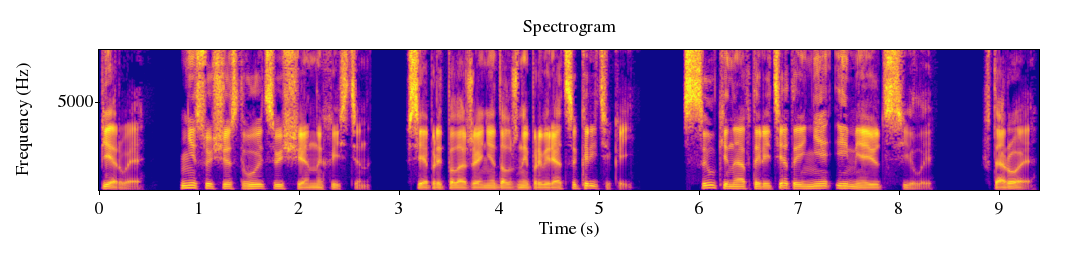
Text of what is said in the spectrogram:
Первое — не существует священных истин. Все предположения должны проверяться критикой. Ссылки на авторитеты не имеют силы. Второе.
